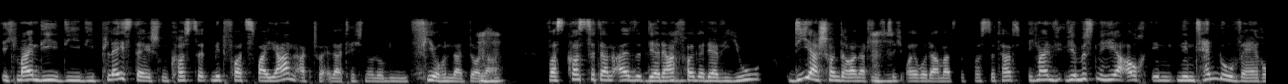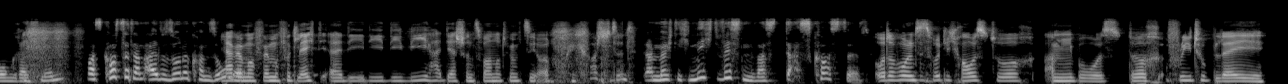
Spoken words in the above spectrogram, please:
ich meine die die die PlayStation kostet mit vor zwei Jahren aktueller Technologie 400 Dollar. Mhm. Was kostet dann also der Nachfolger der Wii U? Die ja schon 350 mhm. Euro damals gekostet hat. Ich meine, wir müssen hier auch in Nintendo-Währung rechnen. Was kostet dann also so eine Konsole? Ja, wenn man, wenn man vergleicht, äh, die, die, die Wii hat ja schon 250 Euro gekostet. Dann möchte ich nicht wissen, was das kostet. Oder holen sie es wirklich raus durch Amiibos, durch Free-to-Play,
